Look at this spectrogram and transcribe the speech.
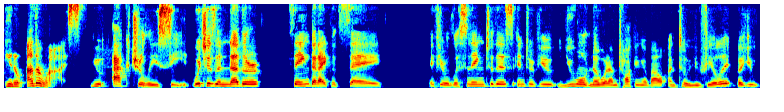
you know, otherwise. You actually see, which is another thing that I could say. If you're listening to this interview, you won't know what I'm talking about until you feel it, but you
